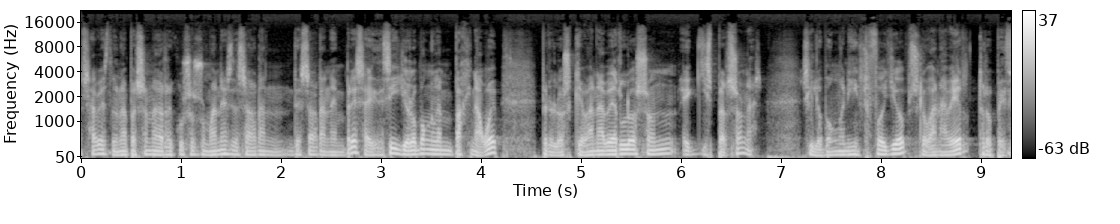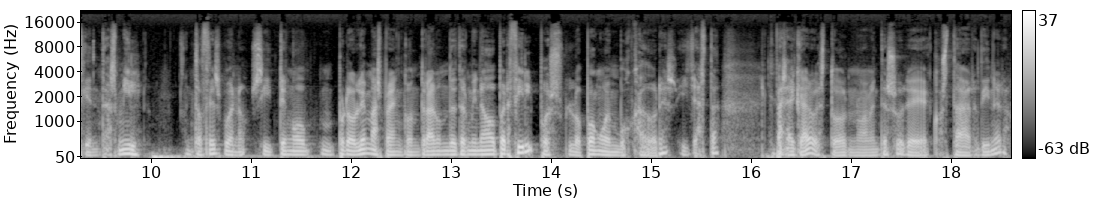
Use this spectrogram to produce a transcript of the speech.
¿sabes? De una persona de recursos humanos de esa gran, de esa gran empresa. Y dice, sí, yo lo pongo en la página web, pero los que van a verlo son X personas. Si lo pongo en Infojobs, lo van a ver tropecientas mil. Entonces, bueno, si tengo problemas para encontrar un determinado perfil, pues lo pongo en buscadores y ya está. Lo que pasa es que, claro, esto normalmente suele costar dinero.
